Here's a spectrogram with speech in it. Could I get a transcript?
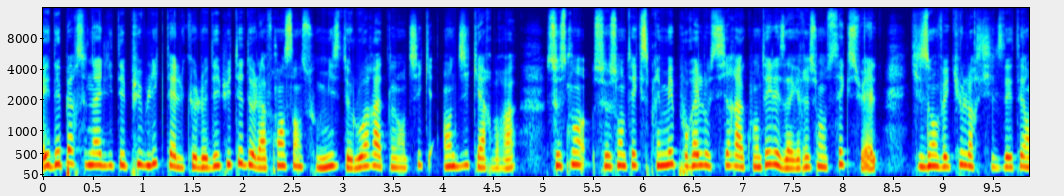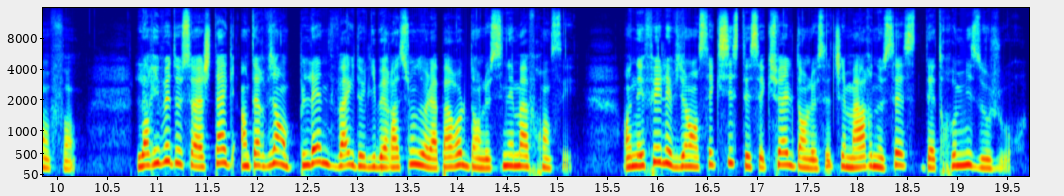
et des personnalités publiques telles que le député de la France insoumise de Loire-Atlantique, Andy Carbra, se sont, se exprimés pour elles aussi raconter les agressions sexuelles qu'ils ont vécues lorsqu'ils étaient enfants. L'arrivée de ce hashtag intervient en pleine vague de libération de la parole dans le cinéma français. En effet, les violences sexistes et sexuelles dans le 7e art ne cessent d'être remises au jour.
